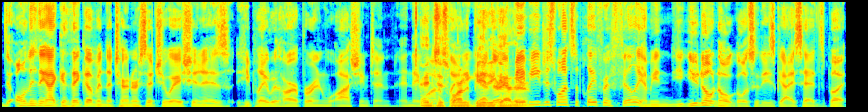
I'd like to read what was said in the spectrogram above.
The only thing I can think of in the Turner situation is he played with Harper in Washington, and they And wanna just play wanna be together. and maybe he just wants to play for Philly. I mean, you, you don't know what goes through these guys' heads, but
